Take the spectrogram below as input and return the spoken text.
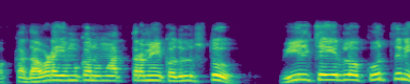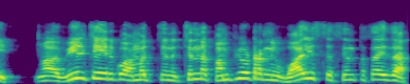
ఒక్క దవడ ఎముకను మాత్రమే కదులుస్తూ వీల్ చైర్లో కూర్చుని ఆ వీల్ చైర్కు అమర్చిన చిన్న కంప్యూటర్ని వాయిస్ సింథసైజర్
